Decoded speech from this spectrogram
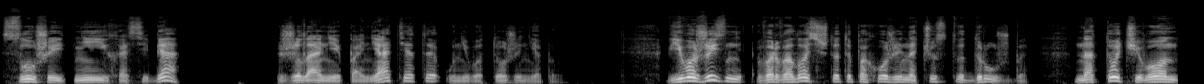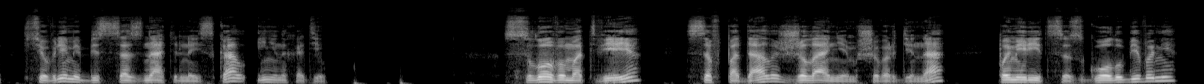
слушает не их, а себя, желания понять это у него тоже не было. В его жизнь ворвалось что-то похожее на чувство дружбы, на то, чего он все время бессознательно искал и не находил. Слово Матвея совпадало с желанием Шевардина помириться с Голубевыми,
